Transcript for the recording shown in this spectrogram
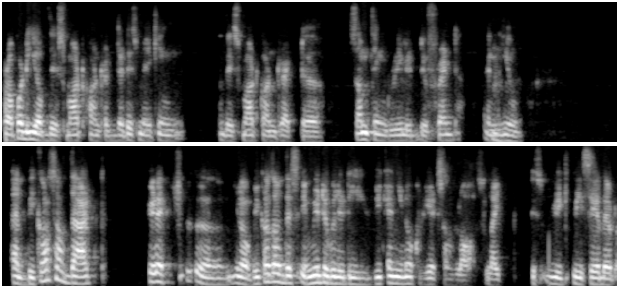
property of the smart contract that is making the smart contract uh, something really different and mm-hmm. new. And because of that, it uh, you know because of this immutability, we can you know create some laws. Like we we say that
